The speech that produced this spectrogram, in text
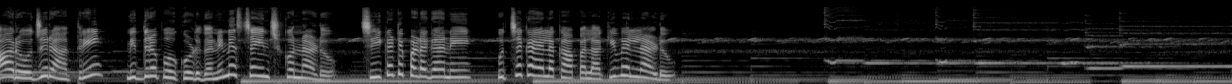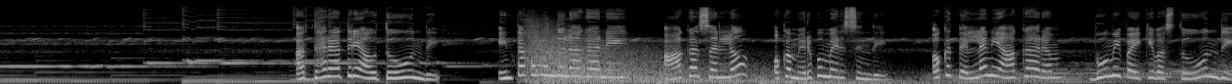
ఆ రోజు రాత్రి నిద్రపోకూడదని నిశ్చయించుకున్నాడు. చీకటి పడగానే పుచ్చకాయల కాపలాకి వెళ్ళాడు. అర్ధరాత్రి అవుతూ ఉంది. ఇంతకు ముందులాగానే ఆకాశంలో ఒక మెరుపు మెరిసింది. ఒక తెల్లని ఆకారం భూమిపైకి వస్తూ ఉంది.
